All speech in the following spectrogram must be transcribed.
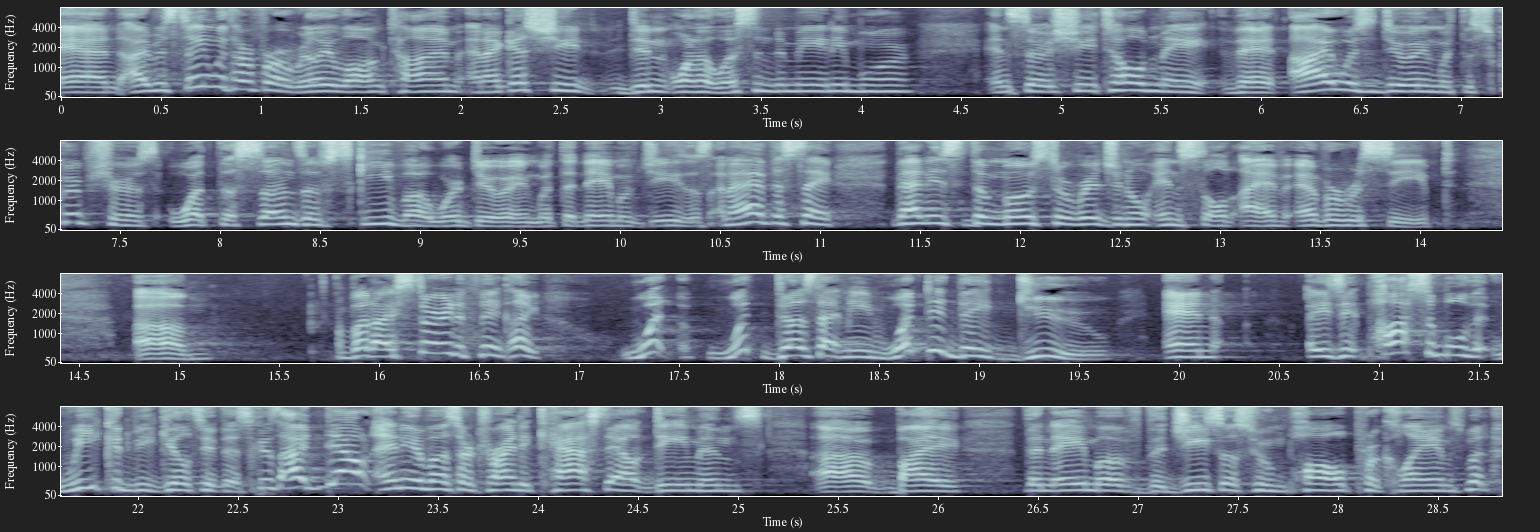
and I'd been staying with her for a really long time, and I guess she didn't want to listen to me anymore. And so she told me that I was doing with the scriptures what the sons of Sceva were doing with the name of Jesus. And I have to say, that is the most original insult I have ever received. Um, but I started to think, like, what, what does that mean? What did they do? And is it possible that we could be guilty of this? Because I doubt any of us are trying to cast out demons uh, by the name of the Jesus whom Paul proclaims, but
